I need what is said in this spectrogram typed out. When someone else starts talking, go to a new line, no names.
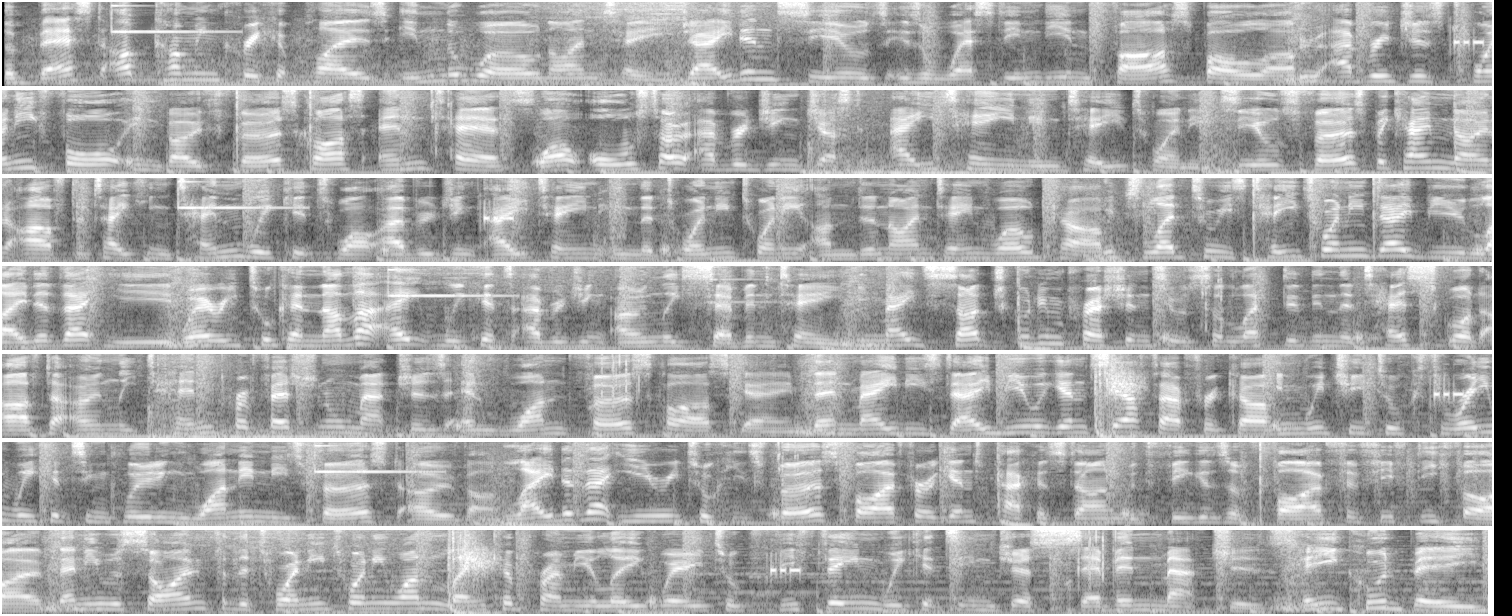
The best upcoming cricket players in the world 19. Jayden Seales is a West Indian fast bowler who averages 24 in both first class and tests while also averaging just 18 in T20. Seales first became known after taking 10 wickets while averaging 18 in the 2020 Under-19 World Cup which led to his T20 debut later that year where he took another 8 wickets averaging only 17. He made such good impressions he was selected in the test squad after only 10 professional matches and one first class game, then made his debut against South Africa, in which he took three wickets, including one in his first over. Later that year, he took his first fifer against Pakistan with figures of 5 for 55. Then he was signed for the 2021 Lanka Premier League, where he took 15 wickets in just 7 matches. He could be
